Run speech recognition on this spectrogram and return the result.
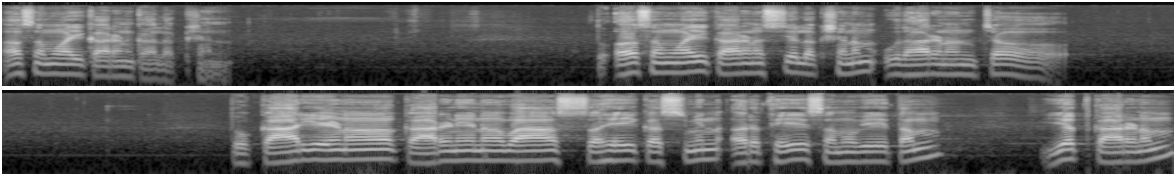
असमवायी कारण का लक्षण। तो असमवायी कारण से लक्षणम उदाहरण तो कार्येण कारणेन वा सहेकस्मिन अर्थे समवेतम। यत कारणम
